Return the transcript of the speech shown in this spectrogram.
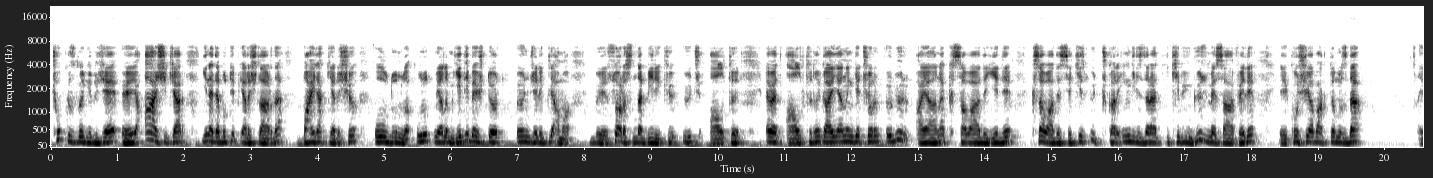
çok hızlı gideceği e, aşikar. Yine de bu tip yarışlarda bayrak yarışı olduğunu da unutmayalım. 7-5-4 öncelikli ama e, sonrasında 1-2-3-6. Evet altını Gayya'nın geçiyorum. Öbür ayağına kısa vade 7, kısa vade 8, 3 yukarı İngilizler 2100 mesafeli e, koşuya baktığımızda e,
